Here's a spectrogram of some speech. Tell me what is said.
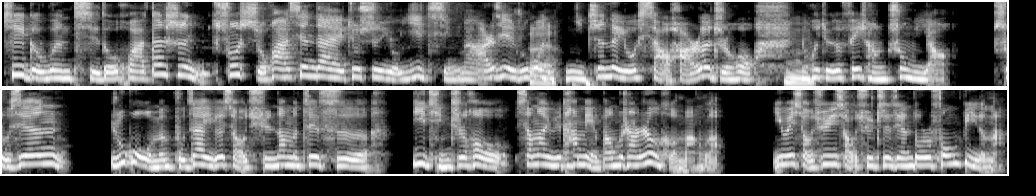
这个问题的话，但是说实话，现在就是有疫情嘛，而且如果你真的有小孩了之后，嗯你会觉得非常重要。首先，如果我们不在一个小区，那么这次疫情之后，相当于他们也帮不上任何忙了，因为小区与小区之间都是封闭的嘛。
